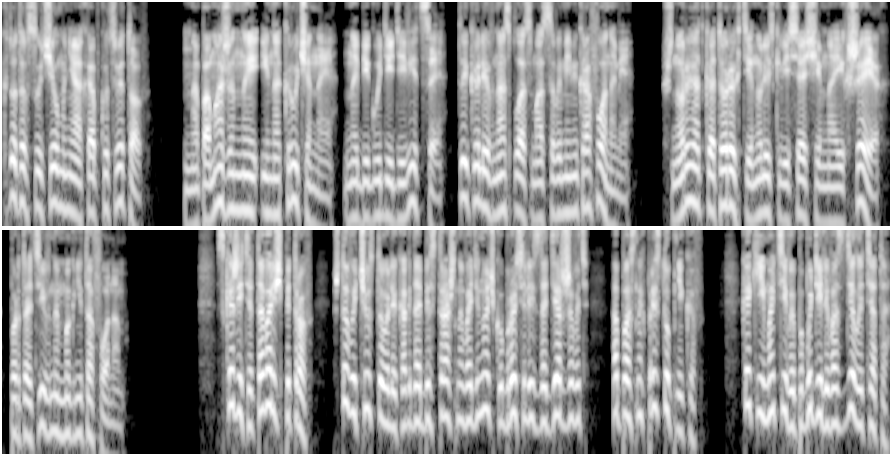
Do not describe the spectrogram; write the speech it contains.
Кто-то всучил мне охапку цветов. Напомаженные и накрученные на бегуди девицы тыкали в нас пластмассовыми микрофонами, шнуры от которых тянулись к висящим на их шеях портативным магнитофонам. «Скажите, товарищ Петров, что вы чувствовали, когда бесстрашно в одиночку бросились задерживать опасных преступников? Какие мотивы побудили вас сделать это?»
